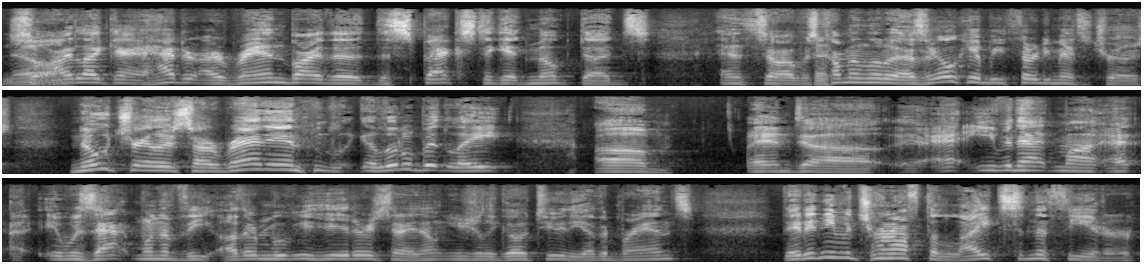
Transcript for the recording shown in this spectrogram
No. So I like I had to, I ran by the the specs to get milk duds, and so I was coming a little. I was like, okay, it'll be thirty minutes of trailers. No trailers, so I ran in a little bit late. Um, and uh, even at my, at, it was at one of the other movie theaters that I don't usually go to. The other brands, they didn't even turn off the lights in the theater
